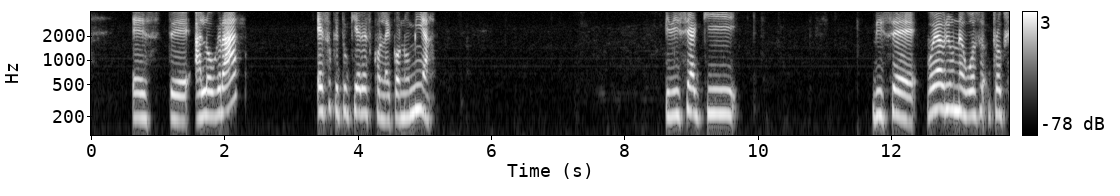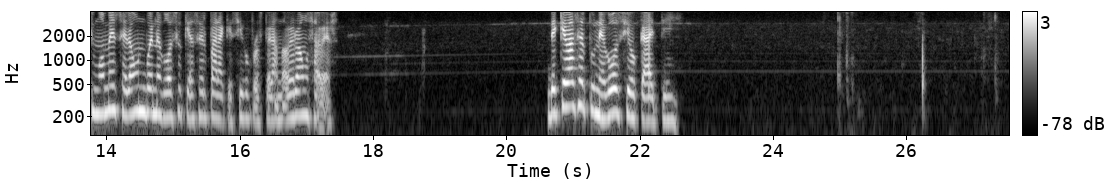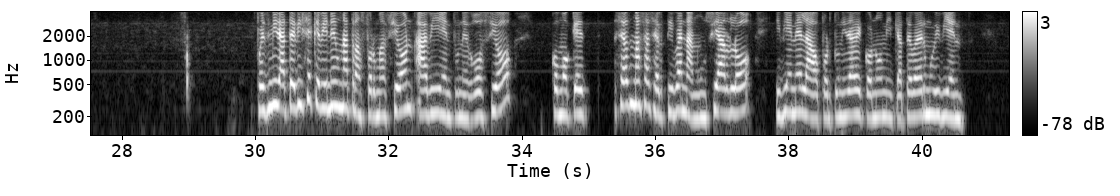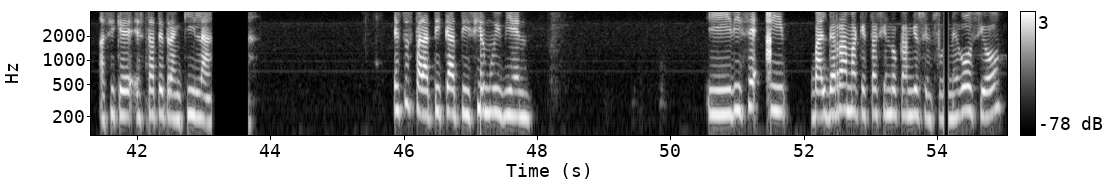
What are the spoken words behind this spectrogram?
este, a lograr eso que tú quieres con la economía. Y dice aquí, dice, voy a abrir un negocio, próximo mes será un buen negocio que hacer para que siga prosperando. A ver, vamos a ver. ¿De qué va a ser tu negocio, Katy? Pues mira, te dice que viene una transformación, Avi, en tu negocio, como que seas más asertiva en anunciarlo y viene la oportunidad económica, te va a ir muy bien. Así que estate tranquila. Esto es para ti, Katy, sí, muy bien. Y dice ahí Valderrama que está haciendo cambios en su negocio.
